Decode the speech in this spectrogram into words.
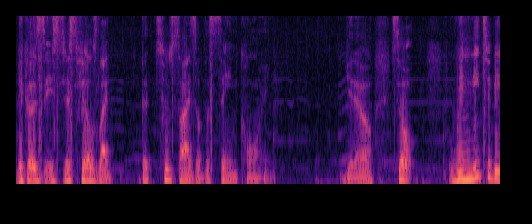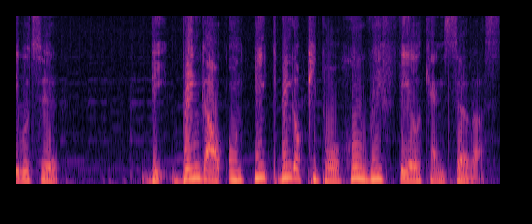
because it just feels like the two sides of the same coin. You know, so we need to be able to be bring out own bring, bring up people who we feel can serve us.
